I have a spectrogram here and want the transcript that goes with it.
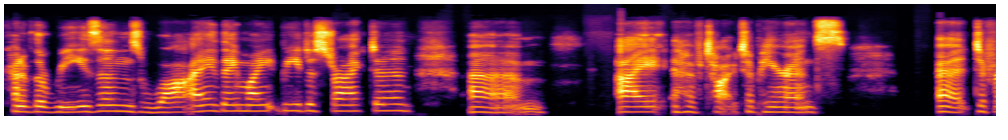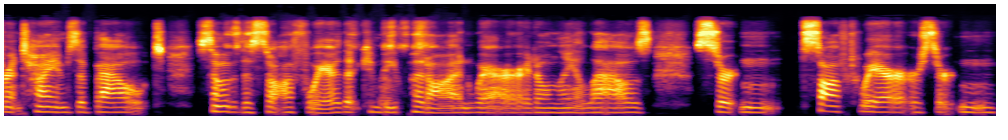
kind of the reasons why they might be distracted. Um, I have talked to parents at different times about some of the software that can be put on where it only allows certain software or certain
